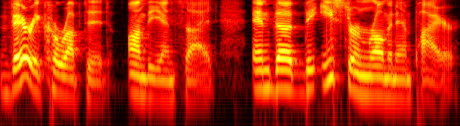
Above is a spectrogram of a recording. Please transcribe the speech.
very corrupted on the inside, and the the Eastern Roman Empire,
